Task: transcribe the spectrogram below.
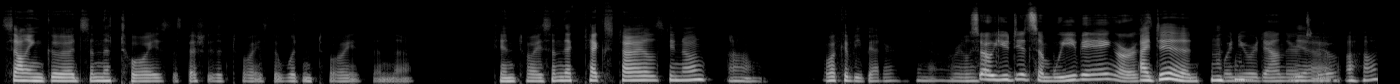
selling goods and the toys, especially the toys, the wooden toys and the tin toys and the textiles, you know. Um, what could be better, you know, really? So you did some weaving, or I did. when you mhm. were down there yeah, too. Uh huh.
